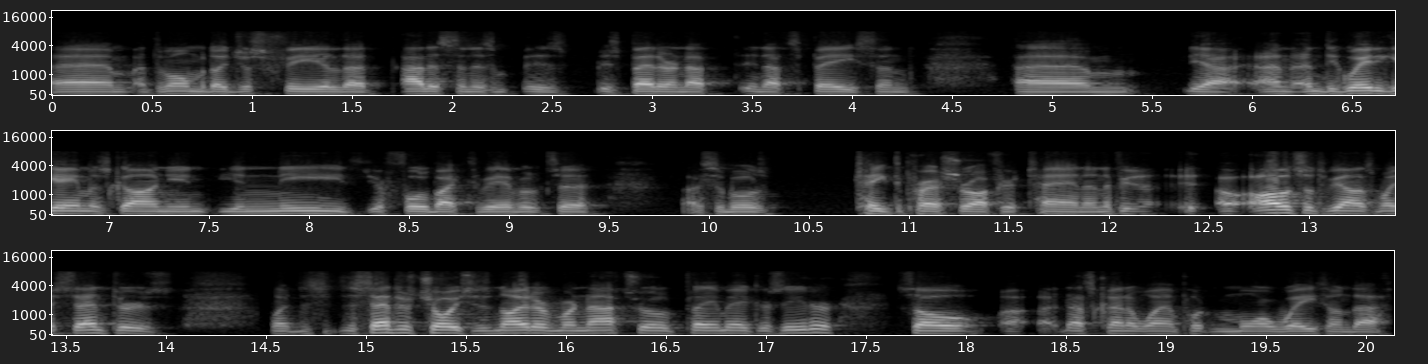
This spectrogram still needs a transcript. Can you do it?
um, at the moment, I just feel that Addison is is is better in that in that space, and um, yeah, and, and the way the game has gone, you you need your fullback to be able to, I suppose, take the pressure off your 10. And if you also, to be honest, my centers, the center's choice is neither of them are natural playmakers either. So uh, that's kind of why I'm putting more weight on that.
